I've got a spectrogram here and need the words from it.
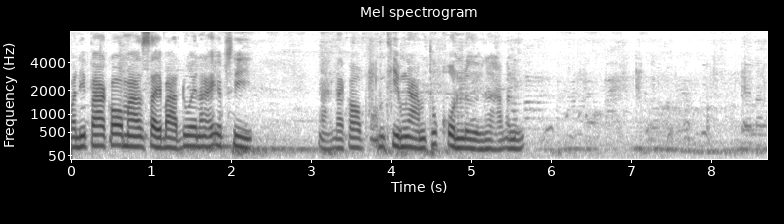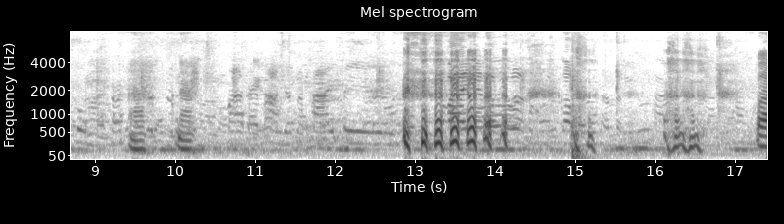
วันนี้ป้าก็มาใส่บาตรด้วยนะคะ FC อะแล้วก็พร้อมทีมงานทุกคนเลยนะคะวันนี้อะนะป้า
